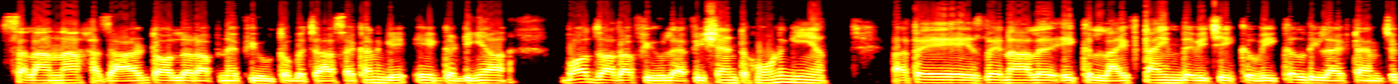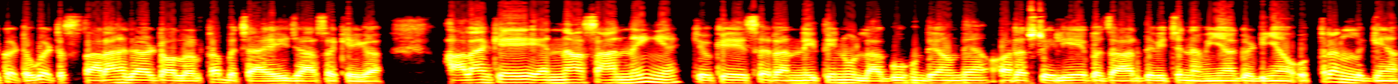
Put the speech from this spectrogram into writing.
ਸਾਲਾਨਾ 1000 ਡਾਲਰ ਆਪਣੇ ਫਿਊਲ ਤੋਂ ਬਚਾ ਸਕਣਗੇ। ਇਹ ਗੱਡੀਆਂ ਬਹੁਤ ਜ਼ਿਆਦਾ ਫਿਊਲ ਐਫੀਸ਼ੀਐਂਟ ਹੋਣਗੀਆਂ ਅਤੇ ਇਸ ਦੇ ਨਾਲ ਇੱਕ ਲਾਈਫ ਟਾਈਮ ਦੇ ਵਿੱਚ, ਇੱਕ ਵਹੀਕਲ ਦੀ ਲਾਈਫ ਟਾਈਮ 'ਚ ਘੱਟੋ ਘੱਟ 17000 ਡਾਲਰ ਤਾਂ ਬਚਾਇਆ ਹੀ ਜਾ ਸਕੇਗਾ। ਹਾਲਾਂਕਿ ਇੰਨਾ ਆਸਾਨ ਨਹੀਂ ਹੈ, ਕਿਉਂਕਿ ਇਸ ਰਣਨੀਤੀ ਨੂੰ ਲਾਗੂ ਹੁੰਦਿਆਂ ਹੁੰਦਿਆਂ ਔਰ ਆਸਟ੍ਰੇਲੀਆ ਬਾਜ਼ਾਰ ਦੇ ਵਿੱਚ ਨਵੀਆਂ ਗੱਡੀਆਂ ਉਤਰਨ ਲੱਗੀਆਂ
